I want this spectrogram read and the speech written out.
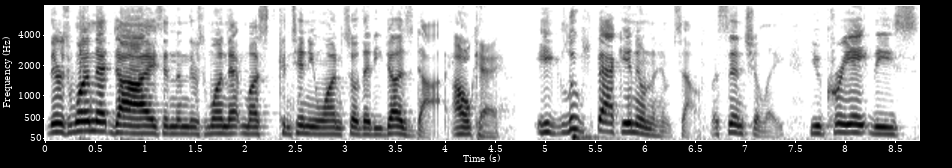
there's one that dies, and then there's one that must continue on so that he does die. Okay. He loops back in on himself, essentially. You create these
